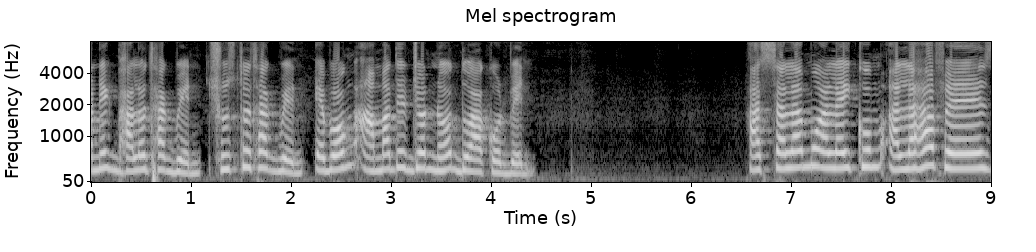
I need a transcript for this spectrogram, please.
অনেক ভালো থাকবেন, সুস্থ থাকবেন এবং আমাদের জন্য দোয়া করবেন। আসসালামু আলাইকুম, আল্লাহ হাফেজ।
